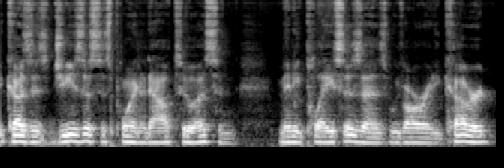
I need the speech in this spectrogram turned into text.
because, as Jesus has pointed out to us in many places, as we've already covered,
